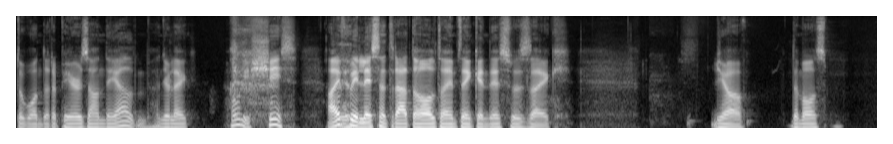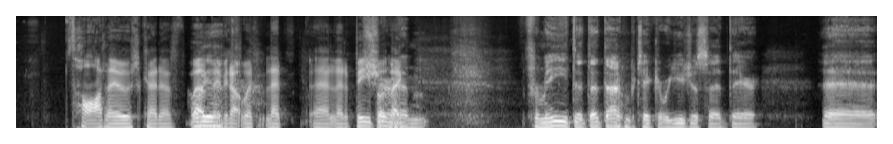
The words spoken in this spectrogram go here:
the one that appears on the album and you're like, Holy shit. I've Yeah. been listening to that the whole time thinking this was like you know, the most thought out kind of Oh, well yeah. maybe not with let uh, let it be Sure, but like um, for me, that, that that in particular, what you just said there, uh,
